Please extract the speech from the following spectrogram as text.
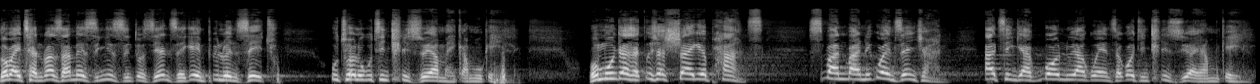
Ngoba ithandwa zami ezinye izinto ziyenzeke empilweni zethu. Uthola ukuthi inhliziyo yami ayikamukeli. Umuntu azacisha shayeke phansi. Sibani bani kwenze njani? Athi ngiyakubona uyakwenza kodwa inhliziyo ayamukeli.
